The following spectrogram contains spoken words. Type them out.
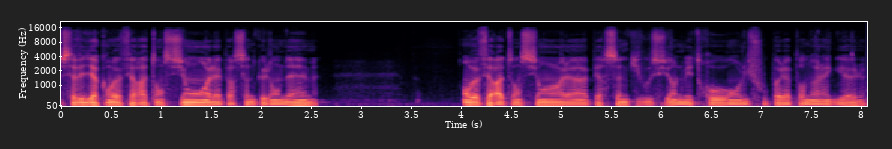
ça veut dire qu'on va faire attention à la personne que l'on aime. On va faire attention à la personne qui vous suit dans le métro, on lui fout pas la porte dans la gueule.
